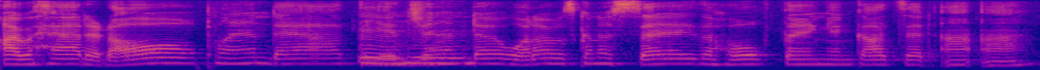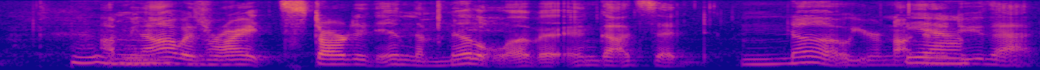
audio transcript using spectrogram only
I had it all planned out, the Mm-hmm. agenda, what I was going to say, the whole thing, and God said, "Uh, uh I mean, Mm-hmm. I was right, started in the middle of it, and God said, "No, you're not Yeah. going to do that."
